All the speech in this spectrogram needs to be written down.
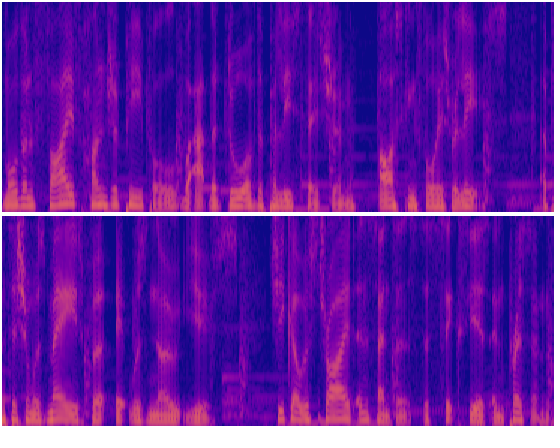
more than 500 people were at the door of the police station asking for his release. A petition was made, but it was no use. Chico was tried and sentenced to six years in prison,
